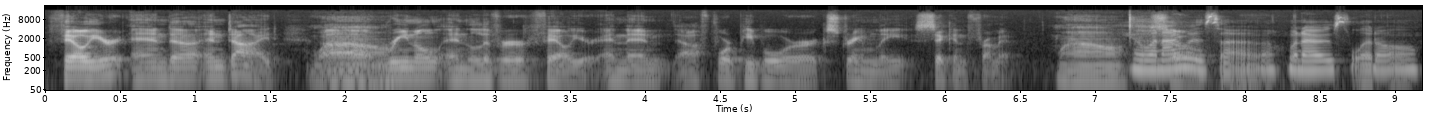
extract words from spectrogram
failure, and uh, and died. Wow. Uh, renal and liver failure, and then uh, four people were extremely sickened from it. Wow. Yeah, when I was uh, when I was little,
